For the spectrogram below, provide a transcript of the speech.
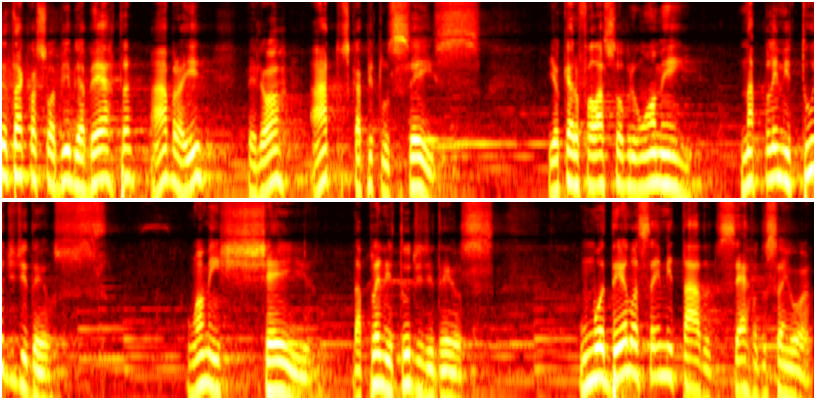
Você está com a sua Bíblia aberta? Abra aí, melhor, Atos capítulo 6. E eu quero falar sobre um homem na plenitude de Deus. Um homem cheio da plenitude de Deus. Um modelo a ser imitado do servo do Senhor.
